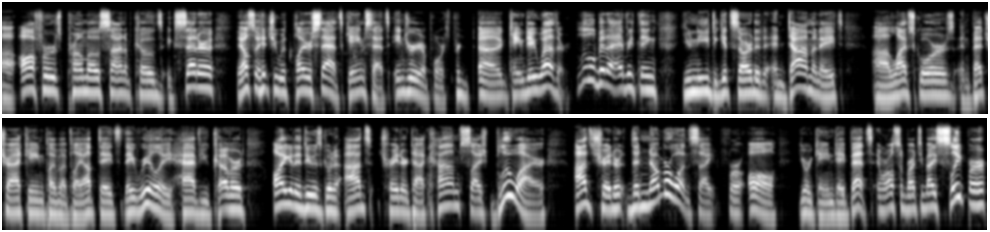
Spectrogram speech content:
uh, offers, promos, sign up codes, etc. They also hit you with player stats, game stats, injury reports, uh, game day weather, a little bit of everything you need to get started and dominate. Uh, live scores and bet tracking, play by play updates. They really have you covered. All you got to do is go to oddstrader.com slash blue wire. The number one site for all your game day bets. And we're also brought to you by Sleeper.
